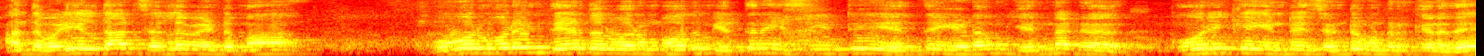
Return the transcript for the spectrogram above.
அந்த வழியில் தான் செல்ல வேண்டுமா? ஒவ்வொரு முறை தேர்தல் வரும்போதும் எத்தனை சீட்டு எந்த இடம் என்ன கோரிக்கை என்றே சென்று கொண்டிருக்கிறது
